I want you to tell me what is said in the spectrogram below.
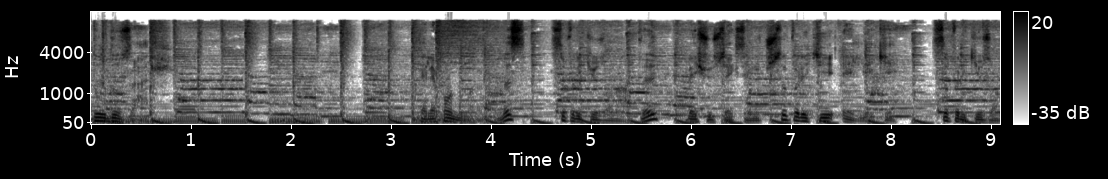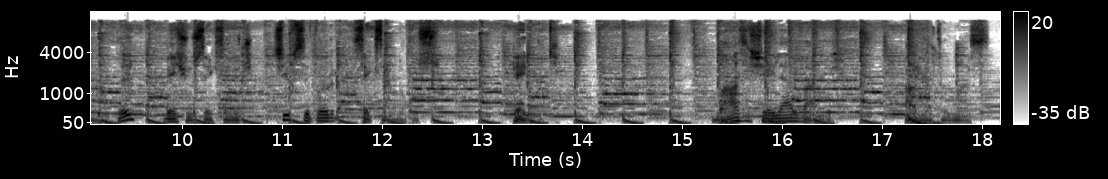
Duduzar Telefon numaramız 0216 583 02 52 0216 583 00 89 Pendik. Bazı şeyler vardır, anlatılmaz.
